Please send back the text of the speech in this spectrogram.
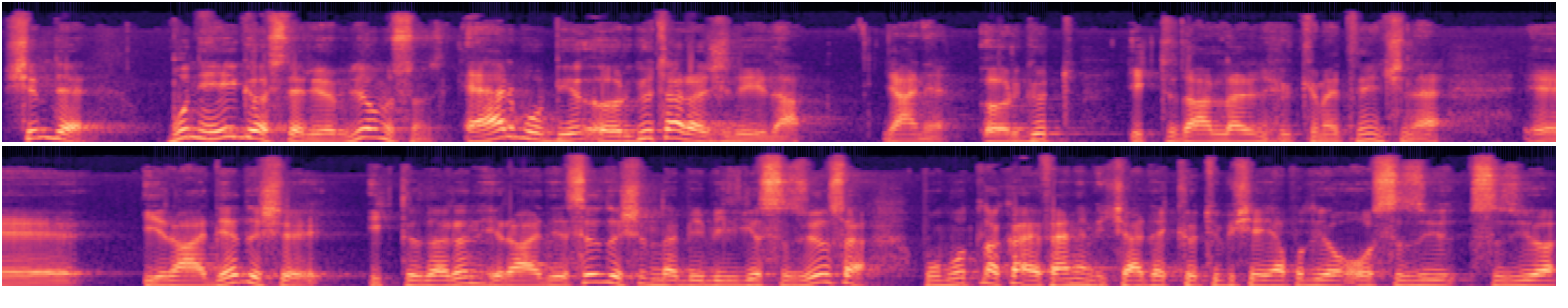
Şimdi bu neyi gösteriyor biliyor musunuz? Eğer bu bir örgüt aracılığıyla yani örgüt iktidarların hükümetin içine e, irade dışı, iktidarın iradesi dışında bir bilgi sızıyorsa bu mutlaka efendim içeride kötü bir şey yapılıyor, o sızıyor,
